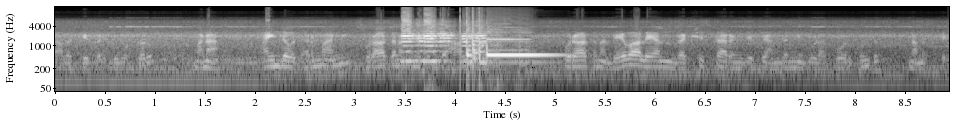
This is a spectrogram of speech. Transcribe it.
కాబట్టి ప్రతి ఒక్కరూ మన హైందవ ధర్మాన్ని పురాతన పురాతన దేవాలయాలను రక్షిస్తారని చెప్పి అందరినీ కూడా కోరుకుంటూ నమస్తే.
